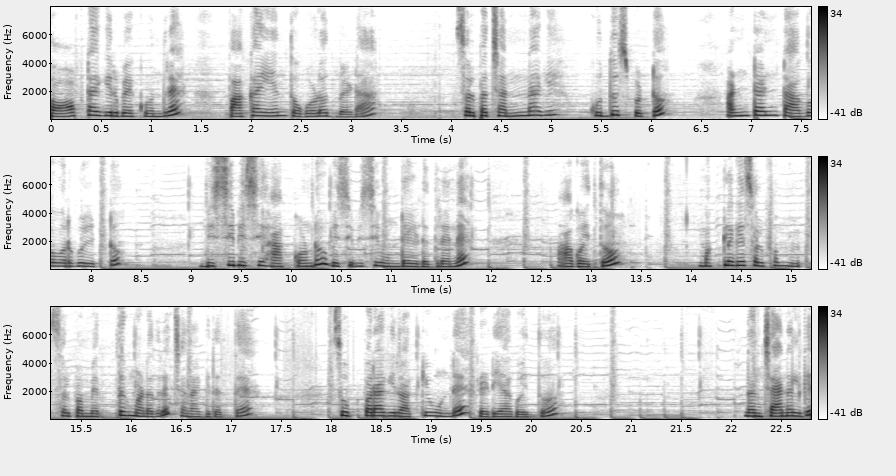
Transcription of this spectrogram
ಸಾಫ್ಟಾಗಿರಬೇಕು ಅಂದರೆ ಪಾಕ ಏನು ತಗೊಳ್ಳೋದು ಬೇಡ. ಸ್ವಲ್ಪ ಚೆನ್ನಾಗಿ ಕುದಿಸ್ಬಿಟ್ಟು, ಅಂಟಂಟ್ ಆಗೋವರೆಗೂ ಇಟ್ಟು, ಬಿಸಿ ಬಿಸಿ ಹಾಕ್ಕೊಂಡು, ಬಿಸಿ ಬಿಸಿ ಉಂಡೆ ಹಿಡಿದ್ರೇ ಆಗೋಯ್ತು. ಮಕ್ಕಳಿಗೆ ಸ್ವಲ್ಪ ಸ್ವಲ್ಪ ಮೆತ್ತಗೆ ಮಾಡಿದ್ರೆ ಚೆನ್ನಾಗಿರುತ್ತೆ. ಸೂಪರಾಗಿರೋ ಅಕ್ಕಿ ಉಂಡೆ ರೆಡಿಯಾಗೋಯ್ತು ನನ್ನ ಚಾನಲ್ಗೆ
